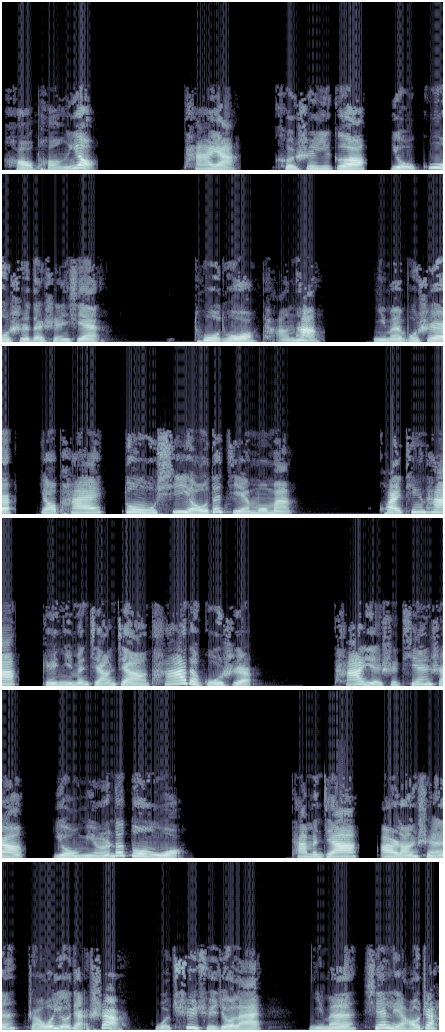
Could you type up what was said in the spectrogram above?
好朋友。他呀，可是一个有故事的神仙。兔兔、糖糖，你们不是要拍？”《动物西游》的节目吗？快听他给你们讲讲他的故事。他也是天上有名的动物。他们家二郎神找我有点事儿，我去去就来。你们先聊着。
